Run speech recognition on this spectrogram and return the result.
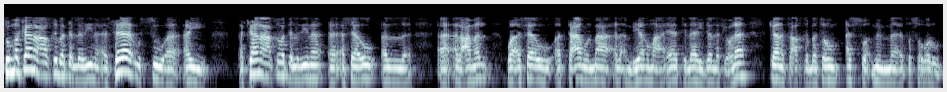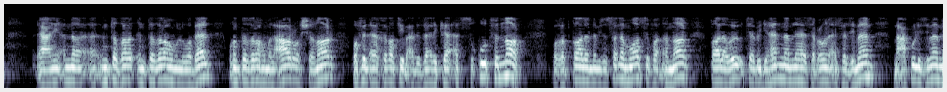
ثم كان عاقبة الذين أساءوا السوء أي كان عاقبة الذين أساءوا العمل وأساءوا التعامل مع الأنبياء ومع آيات الله جل في علاه كانت عاقبتهم أسوأ مما يتصورون. يعني أن انتظر انتظرهم الوبال وانتظرهم العار والشنار وفي الآخرة بعد ذلك السقوط في النار. وقد قال النبي صلى الله عليه وسلم واصفا النار قال ويؤتى بجهنم لها سبعون ألف زمام مع كل زمام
